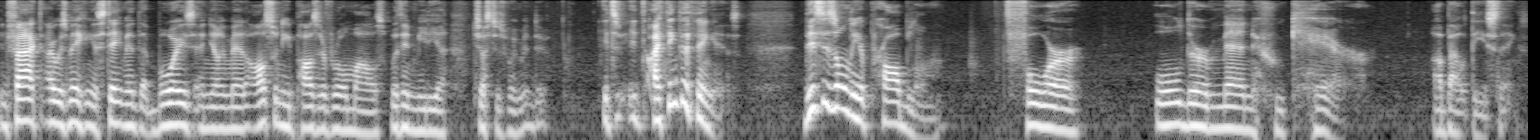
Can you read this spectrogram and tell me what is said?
in fact, I was making a statement that boys and young men also need positive role models within media, just as women do. It's, it's. I think the thing is, this is only a problem for older men who care about these things.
